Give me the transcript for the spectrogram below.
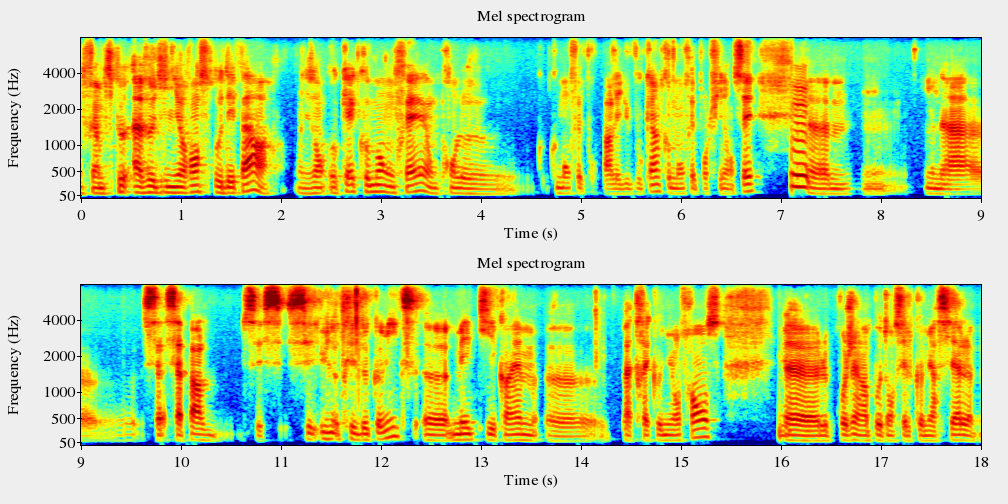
on fait un petit peu aveu d'ignorance au départ, en disant ok, comment on fait? On prend le comment on fait pour parler du bouquin, comment on fait pour le financer? Mm. on a ça, ça parle, c'est une autrice de comics, mais qui est quand même pas très connue en France. Euh, le projet a un potentiel commercial.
